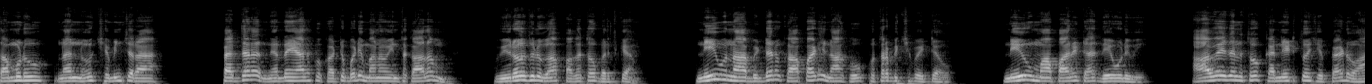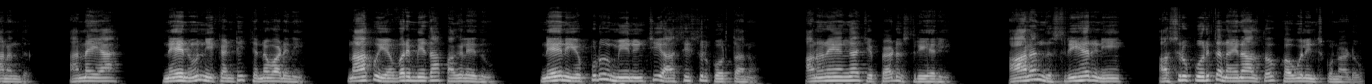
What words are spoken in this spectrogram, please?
తమ్ముడు నన్ను క్షమించరా? పెద్దల నిర్ణయాలకు కట్టుబడి మనం ఇంతకాలం విరోధులుగా పగతో బ్రతికాం. నీవు నా బిడ్డను కాపాడి నాకు పుత్రభిక్ష పెట్టావు. నీవు మా పాలిట దేవుడివి. ఆవేదనతో కన్నీటితో చెప్పాడు ఆనంద్. అన్నయ్య నేను నీకంటే చిన్నవాడిని. నాకు ఎవరి మీద పగలేదు. నేను ఎప్పుడూ మీ నుంచి ఆశీస్సులు కోరుతాను. అనునయంగా చెప్పాడు శ్రీహరి. ఆనంద్ శ్రీహరిని అశ్రుపూరిత నయనాలతో కౌగులించుకున్నాడు.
